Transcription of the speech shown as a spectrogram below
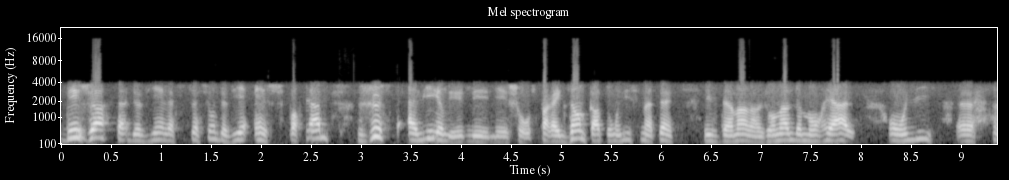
déjà, ça devient, la situation devient insupportable juste à lire les, les choses. Par exemple, quand on lit ce matin, évidemment, dans le Journal de Montréal, on lit euh,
